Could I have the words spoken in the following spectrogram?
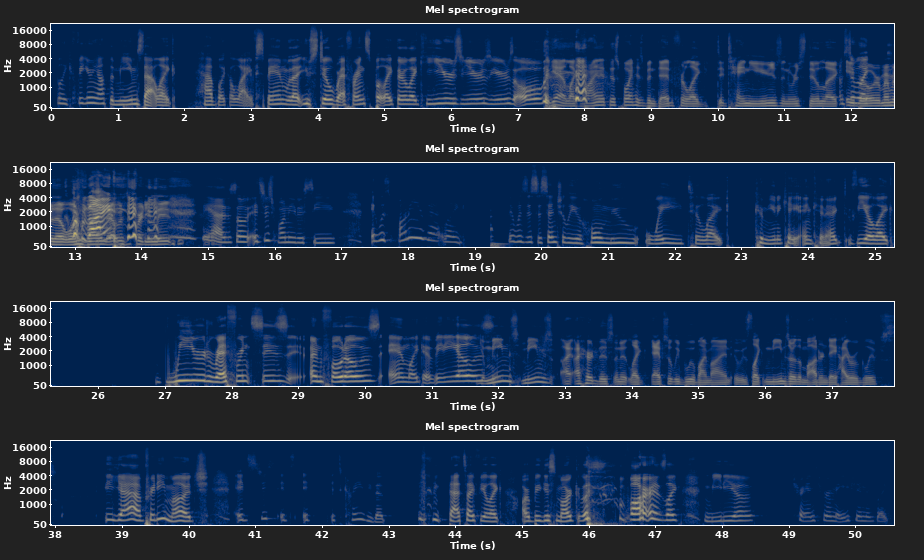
like figuring out the memes that like have like a lifespan where that you still reference, but like they're like years, years, years old. yeah, like Vine at this point has been dead for like t- ten years, and we're still like, I'm hey still bro, like, remember that one Vine? that was pretty lit? yeah, so it's just funny to see. It was funny that like there was this essentially a whole new way to like communicate and connect via like weird references and photos and like videos. Yeah, memes, memes. I, I heard this and it like absolutely blew my mind. It was like memes are the modern day hieroglyphs. Yeah, pretty much. It's just it's it it's crazy that that's I feel like our biggest mark as far as like media transformation is like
